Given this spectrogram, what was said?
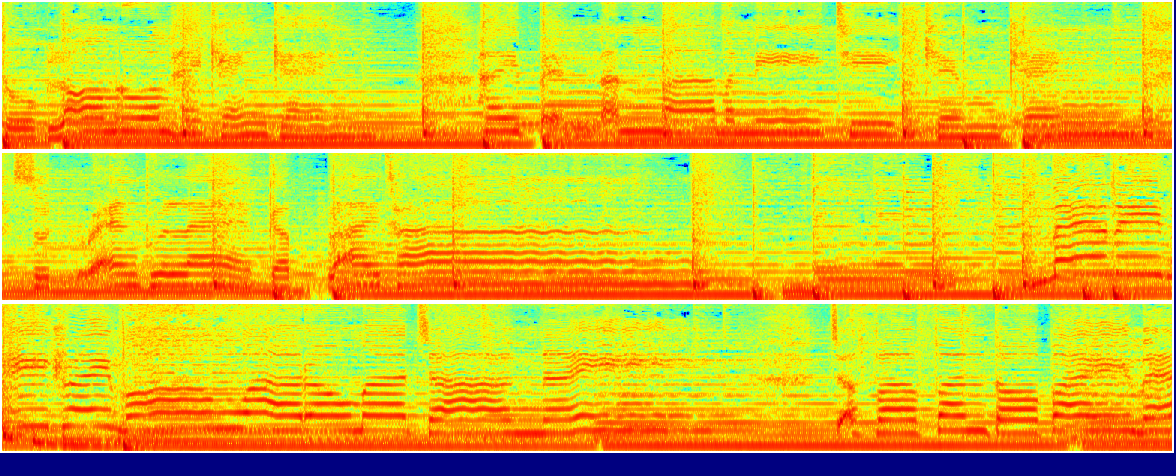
ถูกล้อมรวมให้แข็งแกร่งให้เป็นนั้นมามันนี้ที่เข้มแข็ง สุดแรงเพื่อแลกกับปลายทางแม้ไม่มีใครมองว่าเรามาจากไหน จะฝ่าฟันต่อไปแม้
